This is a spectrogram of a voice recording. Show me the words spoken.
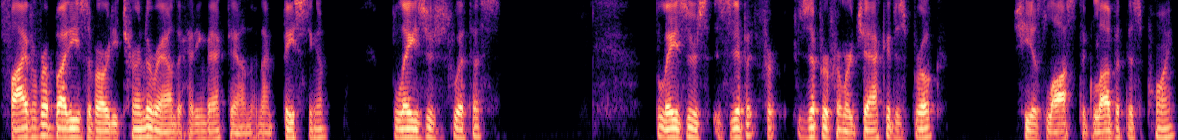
Five of our buddies have already turned around. They're heading back down, and I'm facing them. Blazer's with us. Blazer's zip for, zipper from her jacket is broke. She has lost the glove at this point.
